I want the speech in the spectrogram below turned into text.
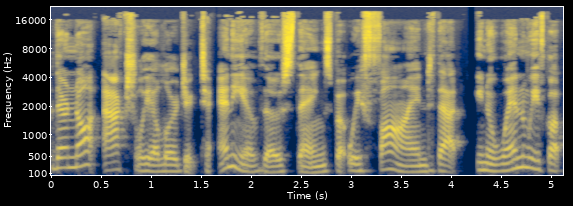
they're not actually allergic to any of those things, but we find that, you know, when we've got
